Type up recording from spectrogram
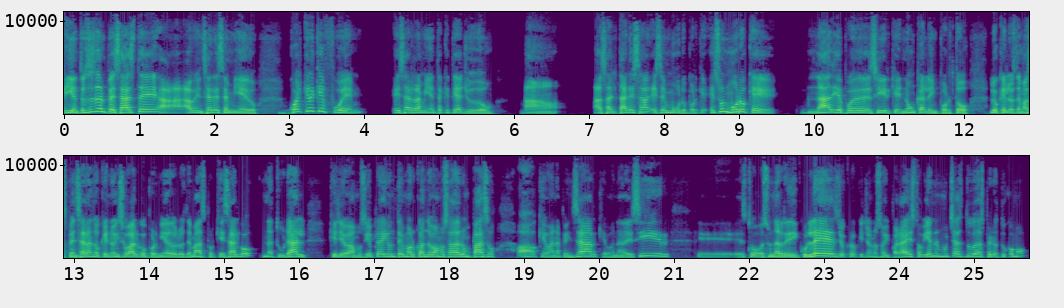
y entonces empezaste a, vencer ese miedo. ¿Cuál cree que fue esa herramienta que te ayudó a, a saltar esa, ese muro? Porque es un muro que nadie puede decir que nunca le importó lo que los demás pensaran o que no hizo algo por miedo a los demás, porque es algo natural que llevamos. Siempre hay un temor cuando vamos a dar un paso, oh, ¿qué van a pensar? ¿Qué van a decir? Eh, esto es una ridiculez, yo creo que yo no soy para esto. Vienen muchas dudas, pero tú como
